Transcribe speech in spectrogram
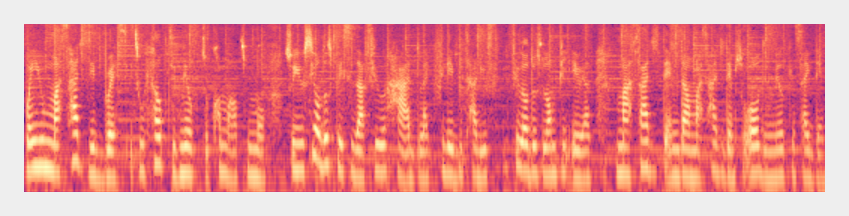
when you massage the breast it will help the milk to come out more. So you see all those places that feel hard like feel a bit hard you feel all those lumpy areas massage them down massage them so all the milk inside them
